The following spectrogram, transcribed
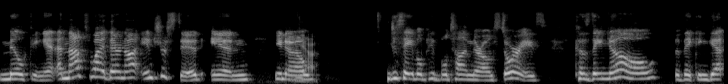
milking it. And that's why they're not interested in, you know, Yeah. disabled people telling their own stories because they know that they can get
